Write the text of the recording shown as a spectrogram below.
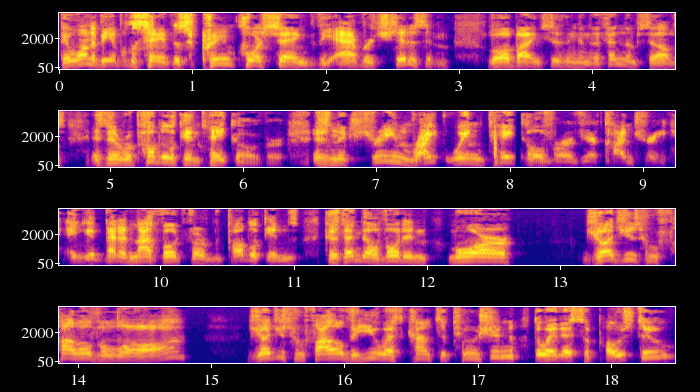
They want to be able to say the Supreme Court saying the average citizen, law abiding citizen, can defend themselves is a Republican takeover, is an extreme right wing takeover of your country, and you better not vote for Republicans because then they'll vote in more judges who follow the law, judges who follow the U.S. Constitution the way they're supposed to.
